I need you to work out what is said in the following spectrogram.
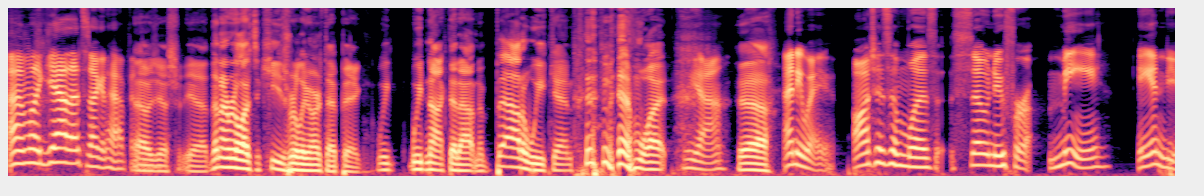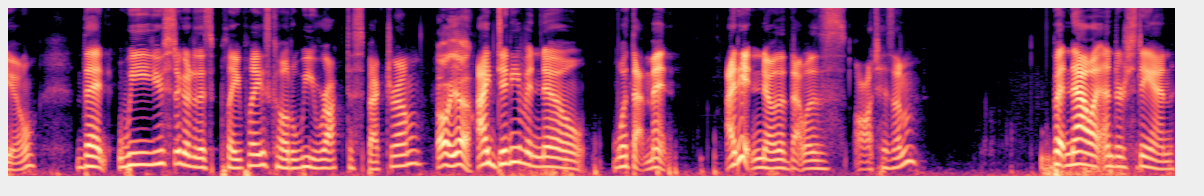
I'm like, yeah, that's not gonna happen. That was yesterday. Yeah. Then I realized the Keys really aren't that big. We we knocked that out in about a weekend. and then what? yeah. Yeah. Anyway, autism was so new for me and you that we used to go to this play place called We Rock the Spectrum. Oh, yeah. I didn't even know what that meant. I didn't know that that was autism. But now I understand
